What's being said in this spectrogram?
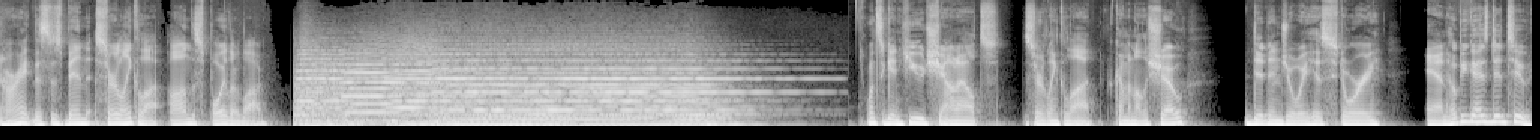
All right, this has been Sir Linkalot on the spoiler log. Once again, huge shout outs to Sir Linkalot for coming on the show. Did enjoy his story and hope you guys did too.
